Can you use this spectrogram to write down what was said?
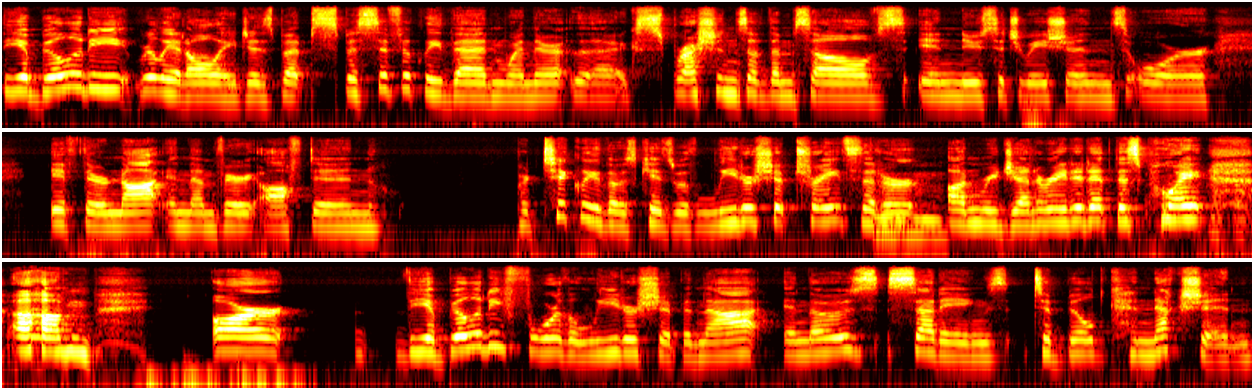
the ability, really at all ages, but specifically then when they're the expressions of themselves in new situations or if they're not in them very often particularly those kids with leadership traits that are mm-hmm. unregenerated at this point um, are the ability for the leadership in that in those settings to build connection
